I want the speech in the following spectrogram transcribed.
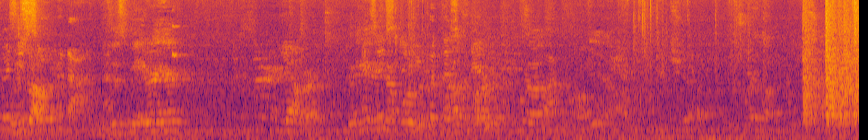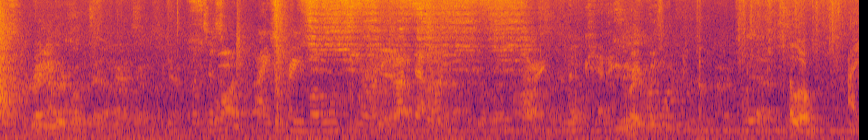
Good you sold it on. Is this me right here? Yeah. Is this, did you put this one in? Four o'clock? The regular ones that you guys have. What's this one? Ice cream bowl? You already got that one? All right, okay. Hello. Hi.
